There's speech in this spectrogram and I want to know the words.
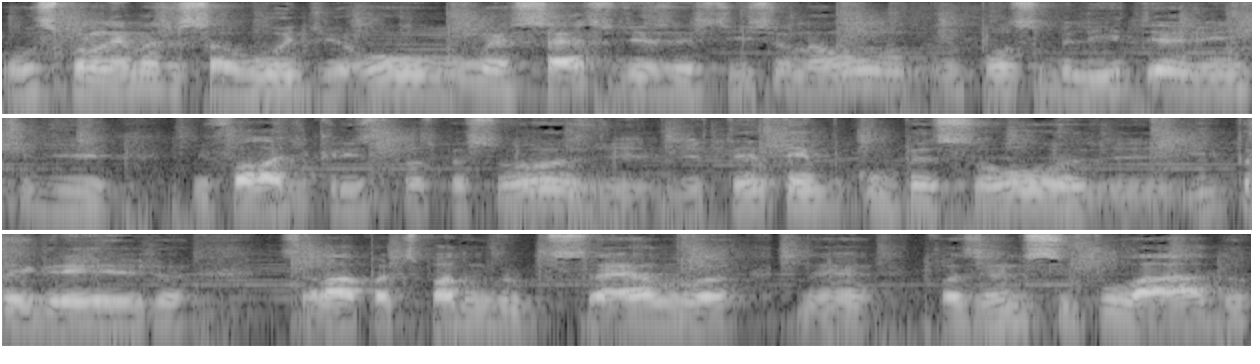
os problemas de saúde ou o excesso de exercício não impossibilite a gente de, de falar de Cristo para as pessoas, de, de ter tempo com pessoas, de ir para a igreja, sei lá, participar de um grupo célula, né, fazer um discipulado,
